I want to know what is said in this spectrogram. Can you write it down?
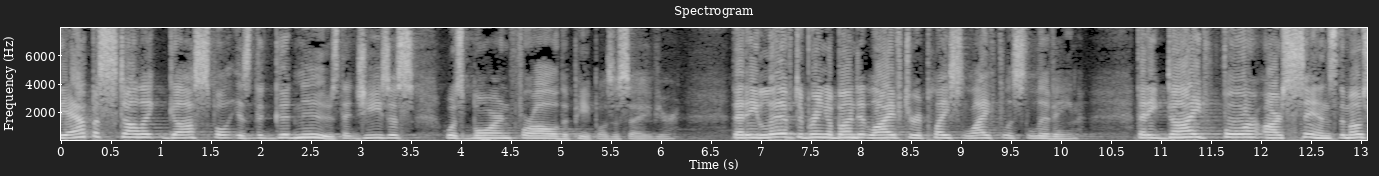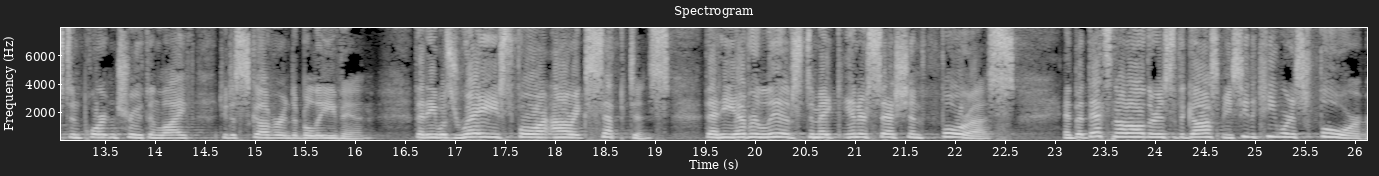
The apostolic gospel is the good news that Jesus was born for all the people as a Savior that he lived to bring abundant life to replace lifeless living, that he died for our sins, the most important truth in life to discover and to believe in, that he was raised for our acceptance, that he ever lives to make intercession for us. And, but that's not all there is to the gospel. You see, the key word is for.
